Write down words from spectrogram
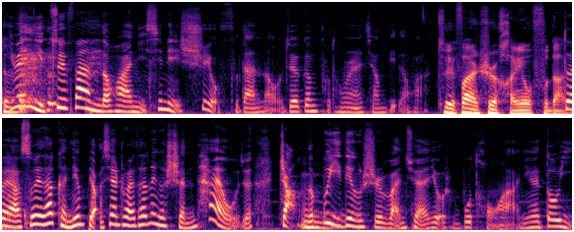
因为你罪犯的话，你心里是有负担的，我觉得跟普通人相比的话，罪犯是很有负担，对啊，所以他肯定表现出来他那个神态，我觉得长得不一定是完全有什么不同啊，因为都以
